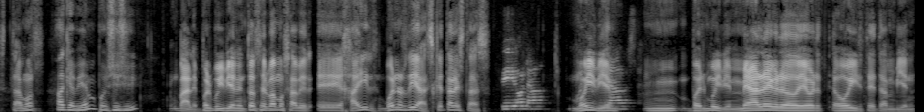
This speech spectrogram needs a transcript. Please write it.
¿Estamos? Ah, qué bien, pues sí, sí. Vale, pues muy bien. Entonces vamos a ver. Eh, Jair, buenos días, ¿qué tal estás? Sí, hola. Muy bien. Mm, pues muy bien, me alegro de oírte también.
